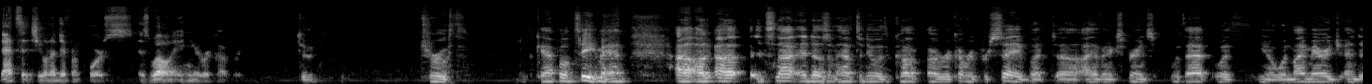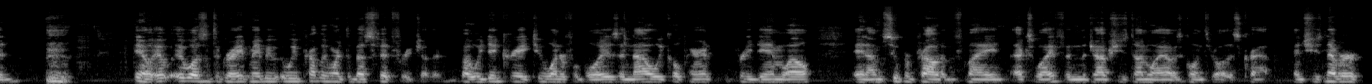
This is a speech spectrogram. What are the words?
that sets you on a different course as well in your recovery. Dude. Truth. Capital T, man. Uh, uh, it's not. It doesn't have to do with co- uh, recovery per se, but uh, I have an experience with that. With you know, when my marriage ended, you know, it, it wasn't the great. Maybe we probably weren't the best fit for each other, but we did create two wonderful boys, and now we co-parent pretty damn well. And I'm super proud of my ex-wife and the job she's done while I was going through all this crap. And she's never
